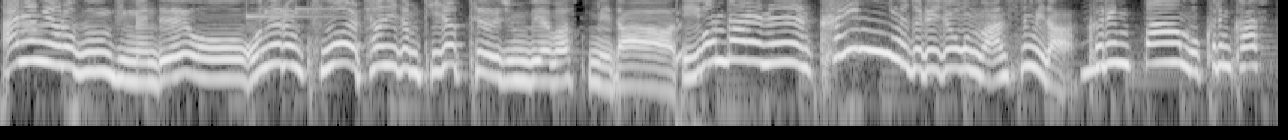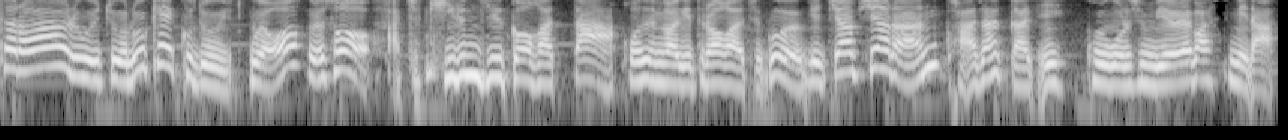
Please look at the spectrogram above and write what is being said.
안녕 여러분. 빅랜드예요. 오늘은 9월 편의점 디저트 준비해봤습니다. 이번 달에는 크림류들이 조금 많습니다. 크림빵, 뭐 크림 카스테라 그리고 이쪽에 롤케이크도 있고요. 그래서 아좀 기름질 것 같다. 그 생각이 들어가지고 여기 짭짤한 과자까지 골고루 준비를 해봤습니다.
